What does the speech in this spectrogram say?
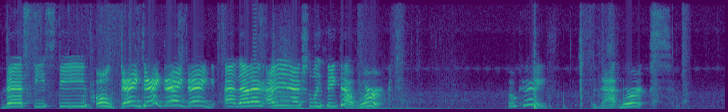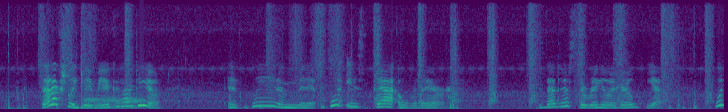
Nasty Steve? Oh, dang, dang, dang, dang! Uh, that I didn't actually think that worked. Okay, that works. That actually gave me a good idea. And wait a minute, what is that over there? Is that just a regular hill? Yes. What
